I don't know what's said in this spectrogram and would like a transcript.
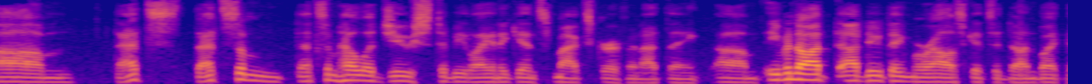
um, that's that's some that's some hella juice to be laying against Max Griffin. I think, um, even though I, I, do think Morales gets it done, but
